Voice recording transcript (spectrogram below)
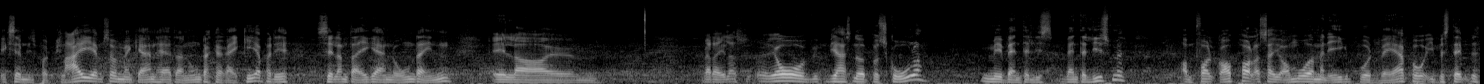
eksempelvis på et plejehjem, så vil man gerne have, at der er nogen, der kan reagere på det, selvom der ikke er nogen derinde. Eller øh, hvad der ellers? Jo, vi har sådan noget på skoler med vandalis- vandalisme, om folk opholder sig i områder, man ikke burde være på i bestemte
